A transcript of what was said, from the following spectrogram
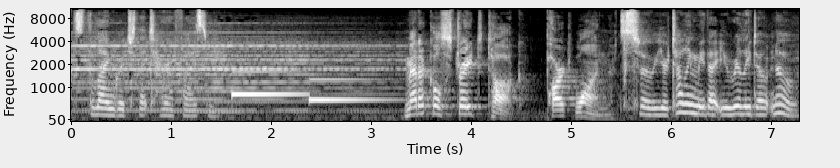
It's the language that terrifies me. Medical Straight Talk, Part 1. So you're telling me that you really don't know?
